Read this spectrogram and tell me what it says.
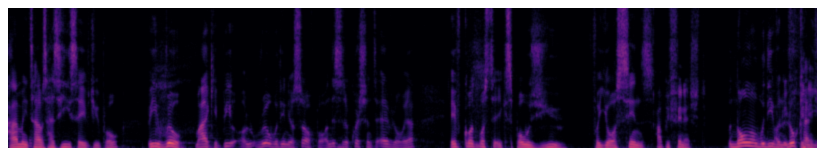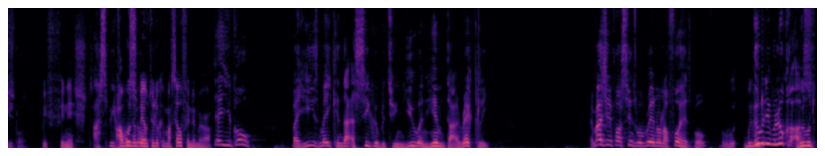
How many times has He saved you, bro? Be real, Mikey. Be real within yourself, bro. And this is a question to everyone, yeah? If God was to expose you for your sins, I'd be finished. no one would even look at you, bro. Be finished. I speak I wouldn't be able to look at myself in the mirror. There you go. But He's making that a secret between you and Him directly. Imagine if our sins were written on our foreheads, bro. We, we Who would even look at us? We would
